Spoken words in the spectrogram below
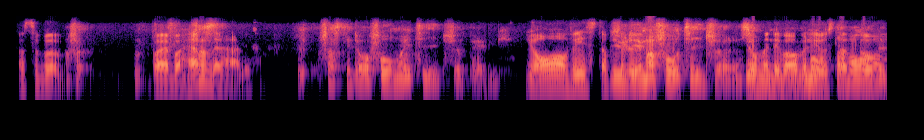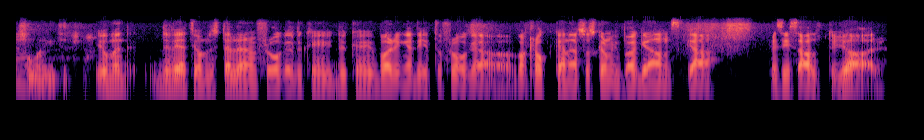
Alltså, för, vad, vad händer fast, här? Liksom? Fast idag får man ju tid för PEG. Ja, visst, absolut. Det är ju det man får tid för. Jo, men det var väl just att de... Får man tid för. Jo, men du vet ju om du ställer en fråga, du kan, ju, du kan ju bara ringa dit och fråga vad klockan är så ska de ju börja granska precis allt du gör.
